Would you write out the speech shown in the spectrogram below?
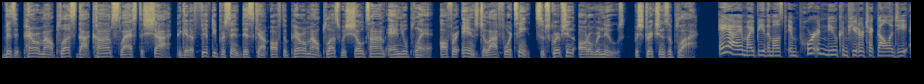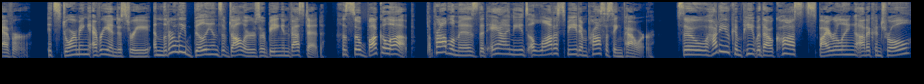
Visit ParamountPlus.com slash The Chi to get a 50% discount off the Paramount Plus with Showtime annual plan. Offer ends July 14th. Subscription auto-renews. Restrictions apply. AI might be the most important new computer technology ever. It's storming every industry, and literally billions of dollars are being invested. So buckle up. The problem is that AI needs a lot of speed and processing power. So how do you compete without costs spiraling out of control?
